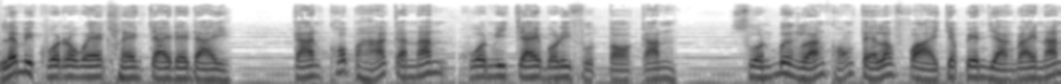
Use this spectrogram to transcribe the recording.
และไม่ควรระแวงแคลงใจใด ๆ การคบหากันนั้นควรมีใจบริสุทธิ์ต่อกัน ส่วนเบื้องหลังของแต่ละฝ่ายจะเป็นอย่างไรนั้น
